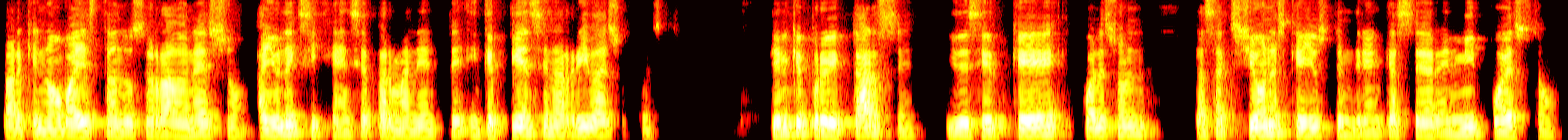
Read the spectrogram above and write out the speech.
para que no vaya estando cerrado en eso. Hay una exigencia permanente en que piensen arriba de su puesto. Tienen que proyectarse y decir qué, cuáles son las acciones que ellos tendrían que hacer en mi puesto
